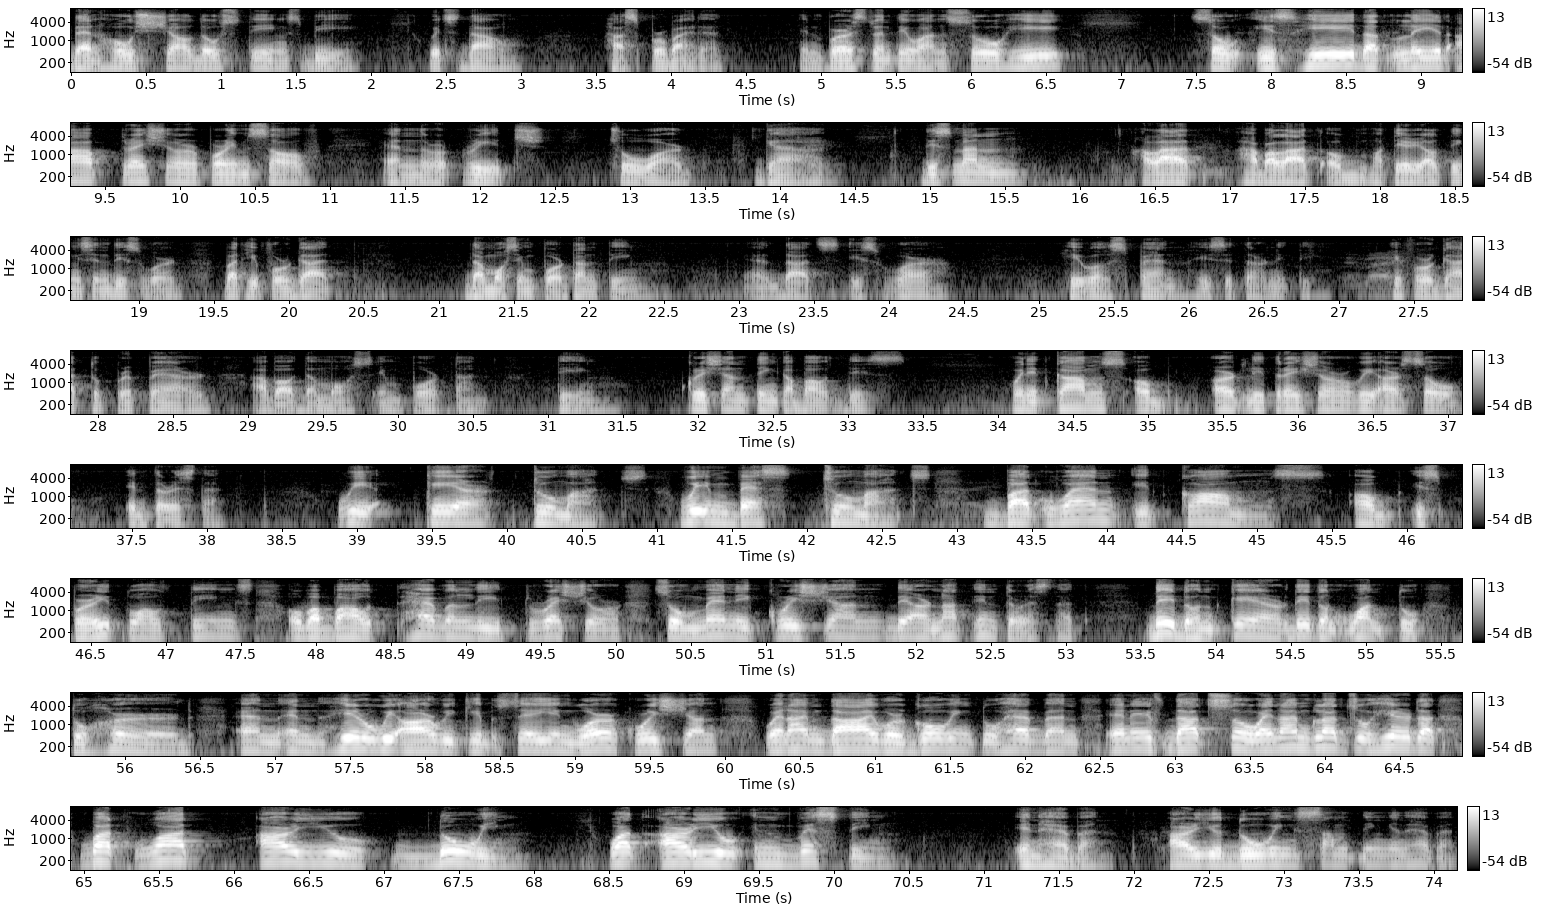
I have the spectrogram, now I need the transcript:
Then whose shall those things be which thou hast provided? In verse 21, so he so is he that laid up treasure for himself and rich toward God. This man a lot have a lot of material things in this world, but he forgot the most important thing, and that is where he will spend his eternity. Amen. He forgot to prepare about the most important thing. Christian, think about this. When it comes of earthly treasure, we are so interested. We care too much. We invest too much. But when it comes of spiritual things, of about heavenly treasure, so many Christians, they are not interested. They don't care. They don't want to, to herd. And, and here we are, we keep saying we're Christian. When I'm die, we're going to heaven. And if that's so, and I'm glad to hear that, but what are you doing? What are you investing in heaven? Are you doing something in heaven?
